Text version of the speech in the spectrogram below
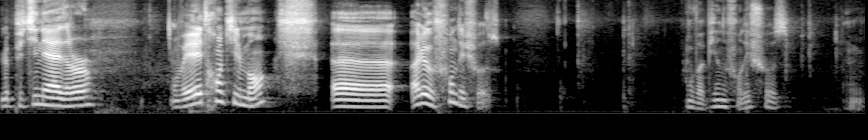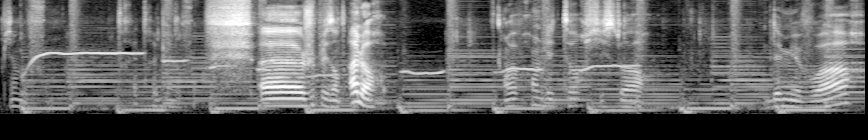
Le petit nether. On va y aller tranquillement. Euh, aller au fond des choses. On va bien au fond des choses. Bien au fond. Très très bien au fond. Euh, je plaisante. Alors, on va prendre les torches histoire de mieux voir.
